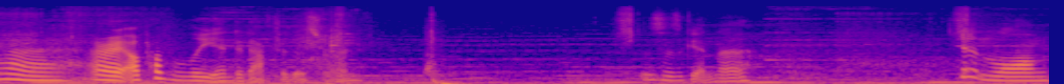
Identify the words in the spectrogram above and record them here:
Ah, alright, I'll probably end it after this run. This is getting uh getting long.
